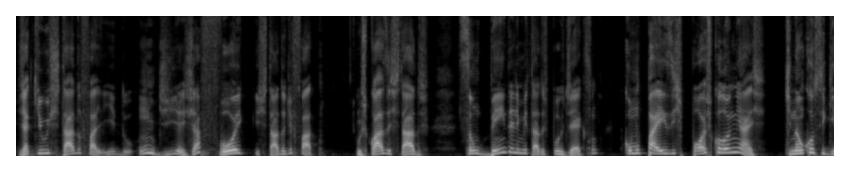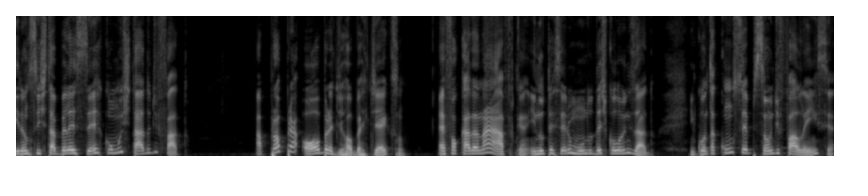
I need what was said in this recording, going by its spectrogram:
já que o Estado falido um dia já foi Estado de fato. Os quase-estados são bem delimitados por Jackson como países pós-coloniais, que não conseguiram se estabelecer como Estado de fato. A própria obra de Robert Jackson é focada na África e no terceiro mundo descolonizado, enquanto a concepção de falência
